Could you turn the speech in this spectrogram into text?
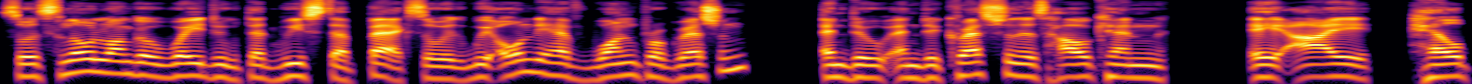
So it's no longer a way to, that we step back. So we only have one progression. And the, and the question is, how can AI help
